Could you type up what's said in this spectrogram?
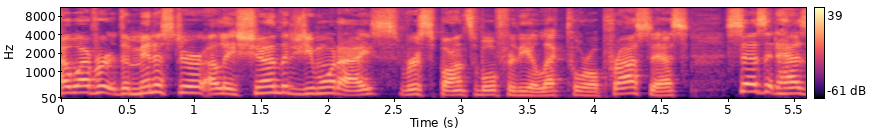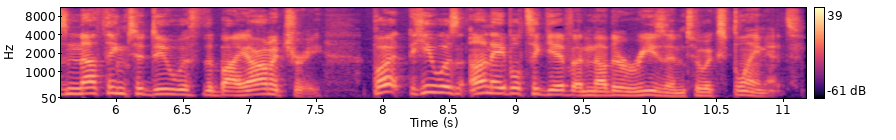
However, the minister Alexandre de Moraes, responsible for the electoral process, says it has nothing to do with the biometry, but he was unable to give another reason to explain it.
